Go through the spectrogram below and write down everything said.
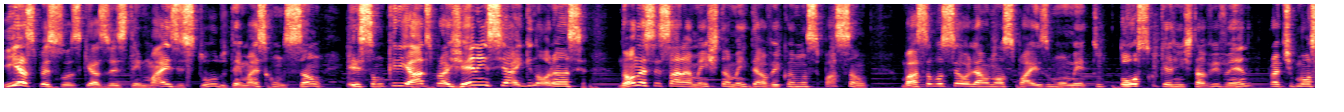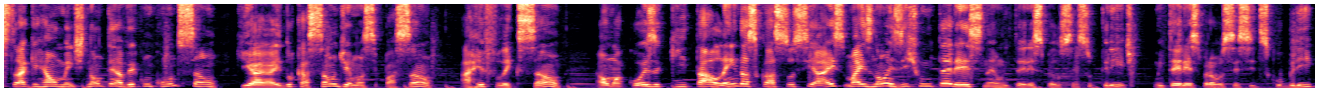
E as pessoas que às vezes têm mais estudo, têm mais condição, eles são criados para gerenciar a ignorância. Não necessariamente também tem a ver com a emancipação. Basta você olhar o nosso país, o momento tosco que a gente está vivendo, para te mostrar que realmente não tem a ver com condição, que a educação de emancipação, a reflexão, é uma coisa que está além das classes sociais, mas não existe um interesse, né? Um interesse pelo senso crítico, um interesse para você se descobrir.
